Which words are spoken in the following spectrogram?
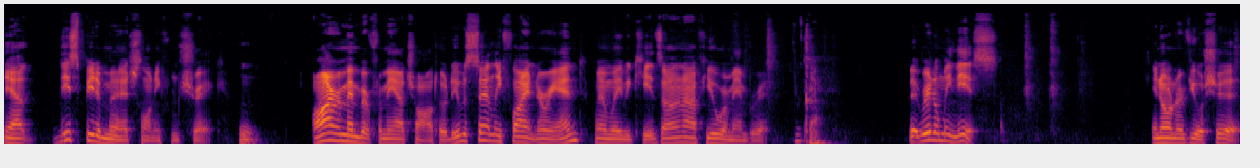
Now, this bit of merch, Lonnie, from Shrek. Mm. I remember it from our childhood. It was certainly floating around when we were kids. I don't know if you'll remember it. Okay. But riddle me this. In honor of your shirt.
